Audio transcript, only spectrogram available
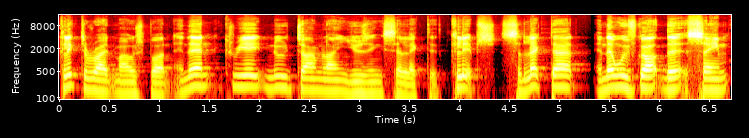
click the right mouse button, and then create new timeline using selected clips. Select that, and then we've got the same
